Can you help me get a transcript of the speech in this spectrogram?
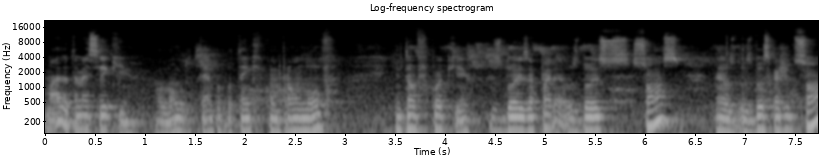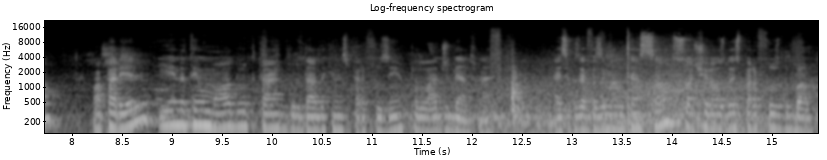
Mas eu também sei que ao longo do tempo eu vou ter que comprar um novo. Então ficou aqui os dois os dois sons, né, os, duas caixas de som, o aparelho e ainda tem um módulo que está grudado aqui nesse parafusinho pelo lado de dentro, né? Aí se quiser fazer manutenção, só tirar os dois parafusos do banco.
